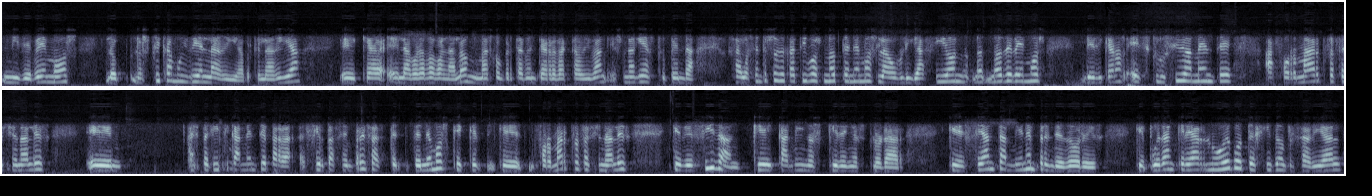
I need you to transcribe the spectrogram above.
ni debemos, lo, explica muy bien la guía, porque la guía eh, que ha elaborado Vanalón y más concretamente ha redactado Iván, es una guía estupenda. O sea, los centros educativos no tenemos la obligación, no, debemos dedicarnos exclusivamente a formar profesionales eh, específicamente para ciertas empresas. tenemos que, formar profesionales que decidan qué caminos quieren explorar, que sean también emprendedores, que puedan crear nuevo tejido empresarial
